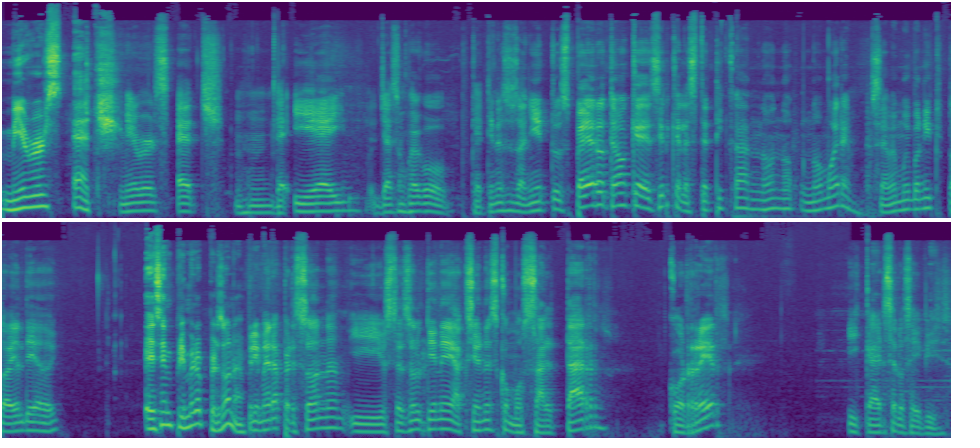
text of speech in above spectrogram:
Mirror's Edge. Mirror's Edge de EA. Ya es un juego que tiene sus añitos. Pero tengo que decir que la estética no, no, no muere. Se ve muy bonito todavía el día de hoy. Es en primera persona. Primera persona y usted solo tiene acciones como saltar, correr y caerse los edificios.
